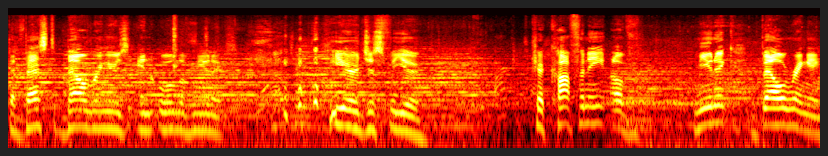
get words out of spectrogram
The best bell ringers in all of Munich. Here just for you. Cacophony of Munich bell ringing.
